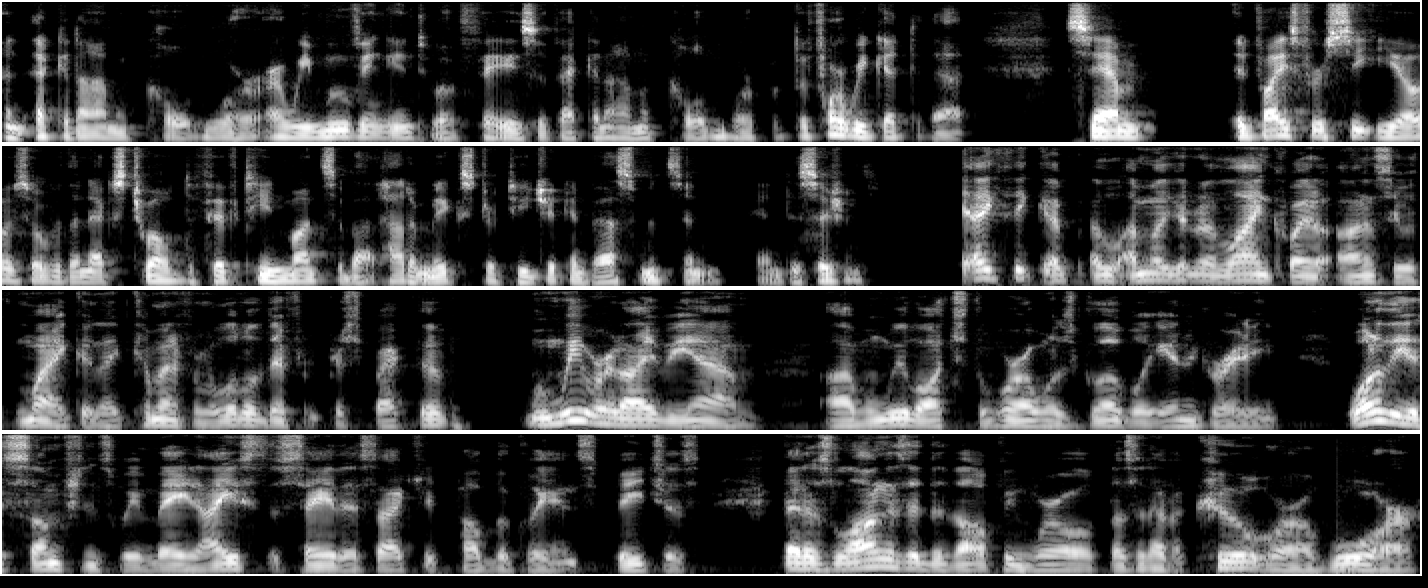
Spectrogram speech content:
an economic Cold War. Are we moving into a phase of economic Cold War? But before we get to that, Sam, advice for CEOs over the next 12 to 15 months about how to make strategic investments and, and decisions? I think I'm, I'm going to align quite honestly with Mike, and I come in from a little different perspective. When we were at IBM, uh, when we launched the world was globally integrating, one of the assumptions we made, I used to say this actually publicly in speeches, that as long as the developing world doesn't have a coup or a war,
